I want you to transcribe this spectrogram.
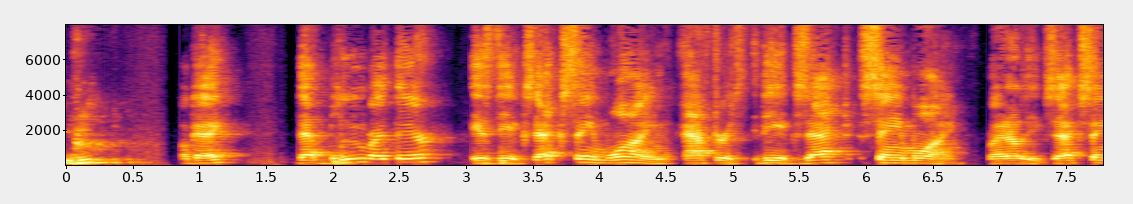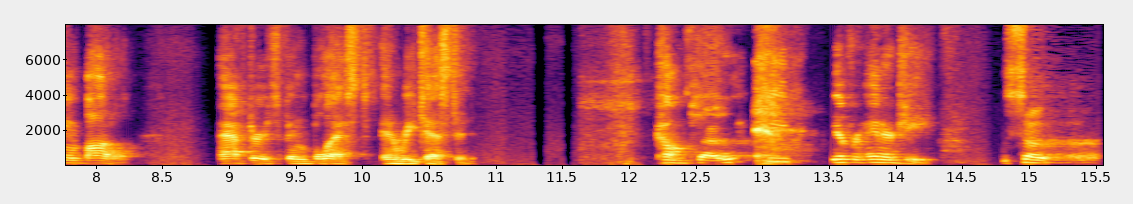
Mhm. Okay, that blue right there is the exact same wine after it's the exact same wine right out of the exact same bottle after it's been blessed and retested. Completely different energy. So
